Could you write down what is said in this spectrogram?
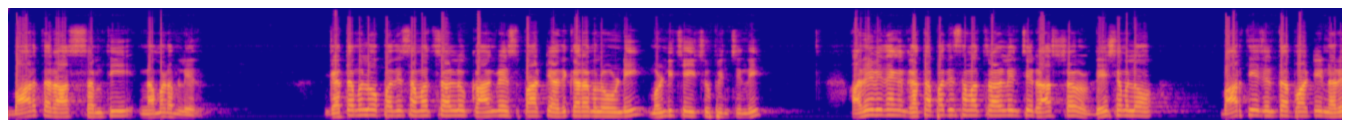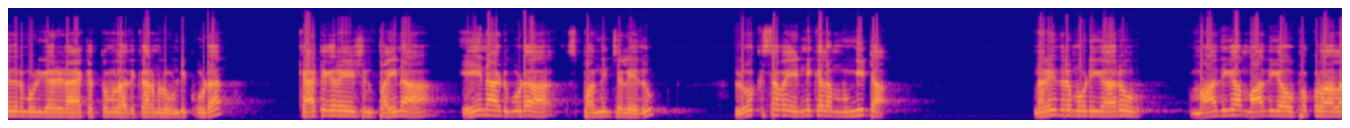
భారత రాష్ట్ర సమితి నమ్మడం లేదు. గతంలో పది సంవత్సరాలు కాంగ్రెస్ పార్టీ అధికారంలో ఉండి మొండి చేయి చూపించింది. అదేవిధంగా గత పది సంవత్సరాల నుంచి రాష్ట్ర దేశంలో భారతీయ జనతా పార్టీ నరేంద్ర మోడీ గారి నాయకత్వంలో అధికారంలో ఉండి కూడా కేటగరైజేషన్ పైన ఏనాడు కూడా స్పందించలేదు. లోక్సభ ఎన్నికల ముంగిట నరేంద్ర మోడీ గారు మాదిగా మాదిగా ఉపకులాల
